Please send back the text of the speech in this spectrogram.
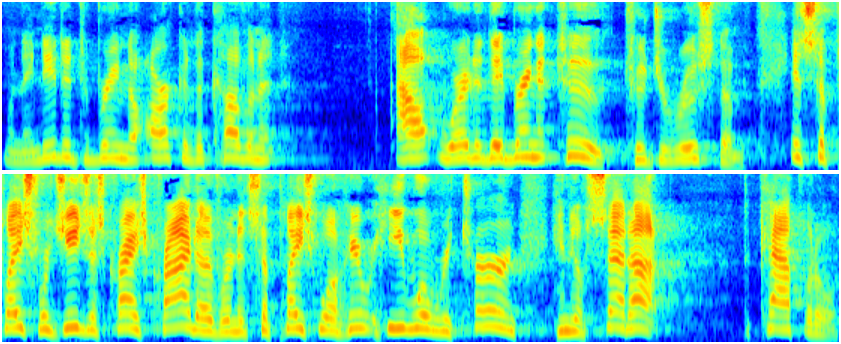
When they needed to bring the Ark of the Covenant out, where did they bring it to? To Jerusalem. It's the place where Jesus Christ cried over, and it's the place where he will return and he'll set up the capital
